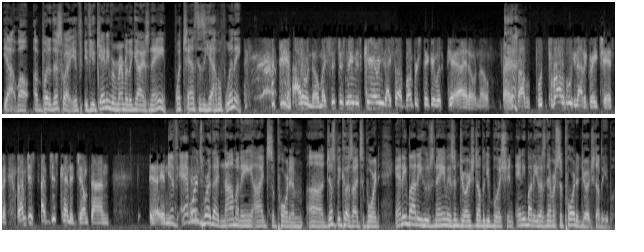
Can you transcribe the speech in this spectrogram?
Yeah, well, I'll put it this way. If if you can't even remember the guy's name, what chance does he have of winning? I don't know. My sister's name is Carrie. I saw a bumper sticker with Car I don't know. probably, probably not a great chance, but but I'm just I've just kind of jumped on. Uh, in, if Edwards were the nominee, I'd support him, uh, just because I'd support anybody whose name isn't George W. Bush and anybody who has never supported George W. Bush.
